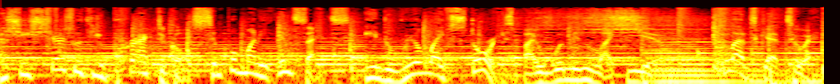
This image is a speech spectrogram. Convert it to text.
as she shares with you practical, simple money insights and real life stories by women like you. Let's get to it.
